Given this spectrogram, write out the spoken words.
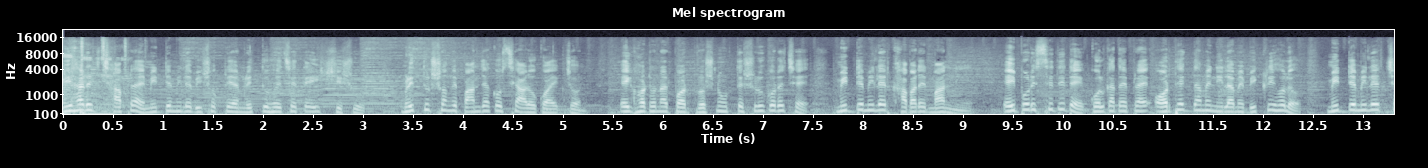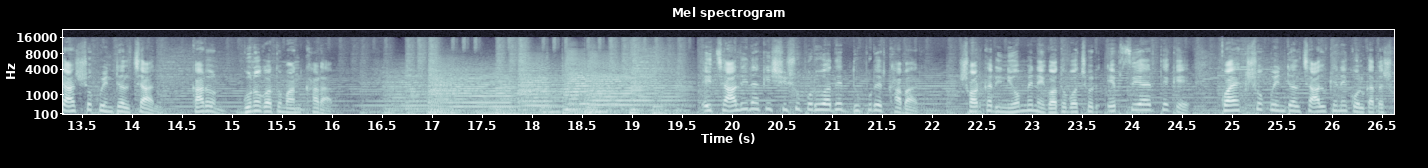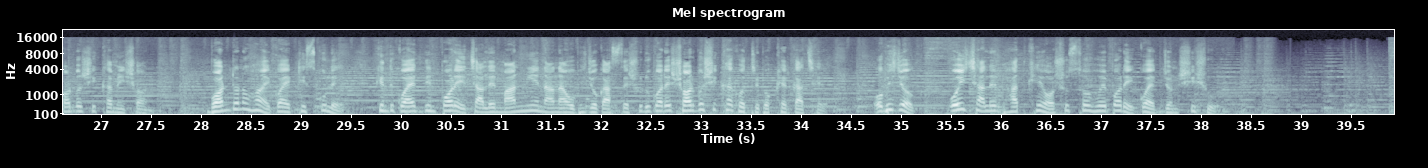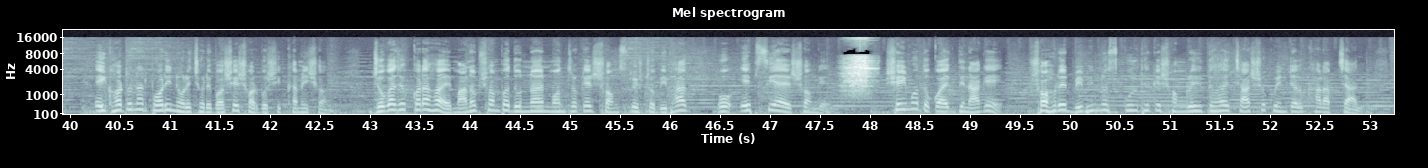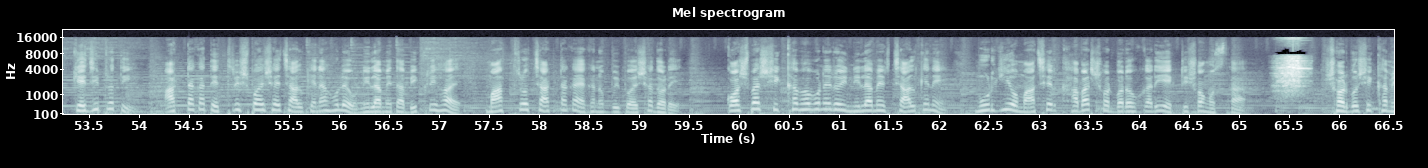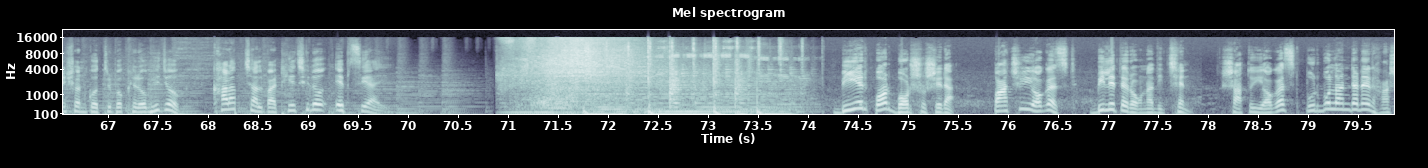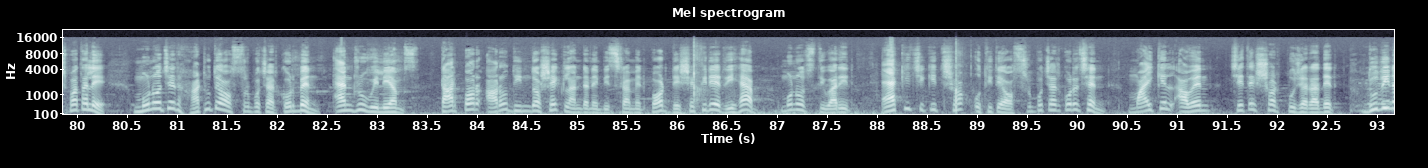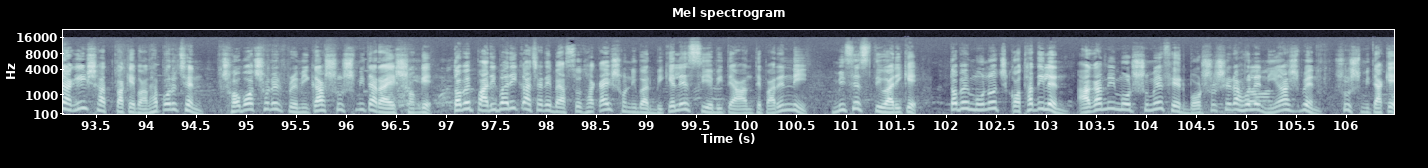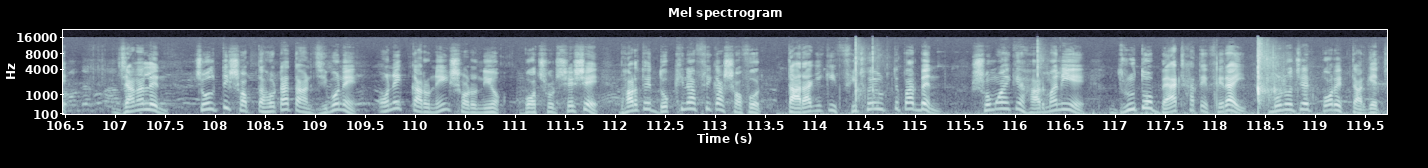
বিহারের ছাপড়ায় মিড ডে মিলে বিষক্রিয়ায় মৃত্যু হয়েছে তেইশ শিশুর মৃত্যুর সঙ্গে পাঞ্জা করছে আরও কয়েকজন। এই ঘটনার পর প্রশ্ন উঠতে শুরু করেছে মিড ডে মিলের খাবারের মান নিয়ে। এই পরিস্থিতিতে কলকাতায় প্রায় অর্ধেক দামে নিলামে বিক্রি হলো মিড ডে মিলের চারশো কুইন্টাল চাল। কারণ গুণগত মান খারাপ। এই চালই নাকি শিশু পড়ুয়াদের দুপুরের খাবার। সরকারি নিয়ম মেনে গত বছর এফসিআইয়ের থেকে কয়েকশো কুইন্টাল চাল কেনে কলকাতা সর্বশিক্ষা মিশন। বন্টনও হয় কয়েকটি স্কুলে, কিন্তু কয়েকদিন পরে চালের মান নিয়ে নানা অভিযোগ আসতে শুরু করে সর্বশিক্ষা কর্তৃপক্ষের কাছে। অভিযোগ, ওই চালের ভাত খেয়ে অসুস্থ হয়ে পড়ে কয়েকজন শিশু। এই ঘটনার পরই নড়েচড়ে বসে সর্বশিক্ষা মিশন। যোগাযোগ করা হয় মানব সম্পদ উন্নয়ন মন্ত্রকের সংশ্লিষ্ট বিভাগ ও এফসিআই এর সঙ্গে। সেই মতো কয়েকদিন আগে শহরের বিভিন্ন স্কুল থেকে সংগৃহীত হয় চারশো কুইন্টাল খারাপ চাল। কেজি প্রতি আট টাকা তেত্রিশ পয়সায় চাল কেনা হলেও নিলামে তা বিক্রি হয় মাত্র চার টাকা একানব্বই পয়সা দরে। কসবার শিক্ষা ভবনের ওই নিলামের চাল কেনে মুরগি ও মাছের খাবার সরবরাহকারী একটি সংস্থা। সর্বশিক্ষা মিশন কর্তৃপক্ষের অভিযোগ, খারাপ চাল পাঠিয়েছিল এফসিআই। বিয়ের পর বর্ষসেরা, পাঁচই অগস্ট বিলেতে রওনা দিচ্ছেন। সাতই অগস্ট পূর্ব লন্ডনের হাসপাতালে মনোজের হাঁটুতে অস্ত্রোপচার করবেন অ্যান্ড্রু উইলিয়ামস। তারপর আরও দিন দশেক লন্ডনে বিশ্রামের পর দেশে ফিরে রিহ্যাব মনোজ তিওয়ারির। একই চিকিৎসক অতীতে অস্ত্রোপচার করেছেন মাইকেল আওয়েন, চেতেশ্বর পূজারাদের। দুদিন আগেই সাত পাকে বাঁধা পড়েছেন ছ বছরের প্রেমিকা সুস্মিতা রায়ের সঙ্গে। তবে পারিবারিক আচারে ব্যস্ত থাকায় শনিবার বিকেলে সিএবিতে আনতে পারেননি মিসেস তিওয়ারিকে। তবে মনোজ কথা দিলেন, আগামী মরশুমে ফের বর্ষসেরা হলে নিয়ে আসবেন সুস্মিতাকে। জানালেন চলতি সপ্তাহটা তার জীবনে অনেক কারণেই স্মরণীয়। বছর শেষে ভারতের দক্ষিণ আফ্রিকা সফর, তার আগে কি ফিট হয়ে উঠতে পারবেন? সময়কে হার মানিয়ে দ্রুত ব্যাট হাতে ফেরাই মনোজের পরের টার্গেট।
